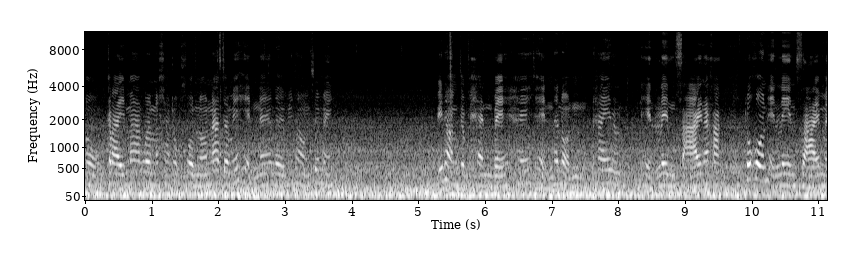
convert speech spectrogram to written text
โอ้ไกลมากแล้วนะ คนเนาะน่าจะไม่เห็นแน่เลยพี่ทองใช่ไหมพี่ทองจะแพนไปให้เห็นถนนให้เห็นเลนซ้ายนะคะ ทุกคนเห็นเลนซ้ายไหม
